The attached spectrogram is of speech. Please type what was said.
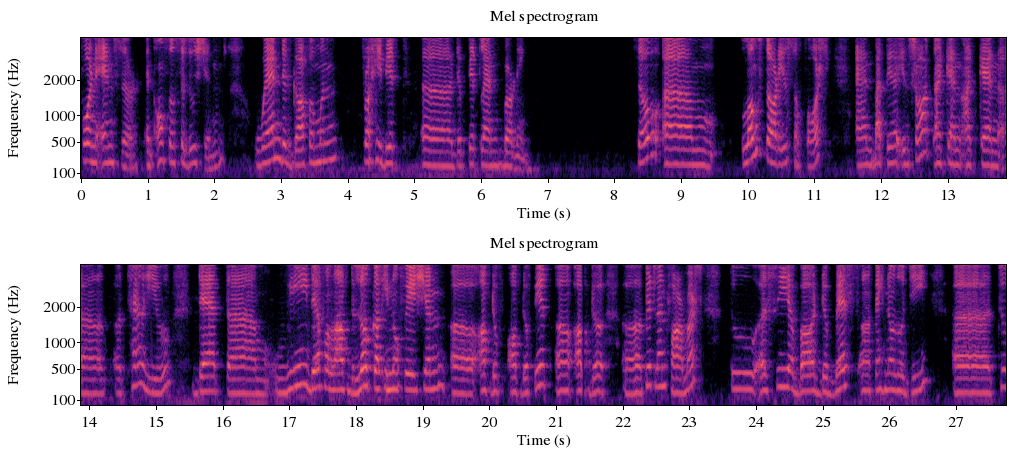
for an answer and also solutions when the government prohibit uh, the peatland burning. So um, long stories, of course, and but uh, in short, I can I can uh, uh, tell you that um, we developed the local innovation uh, of the of the pit uh, of the uh, peatland farmers to see about the best technology to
